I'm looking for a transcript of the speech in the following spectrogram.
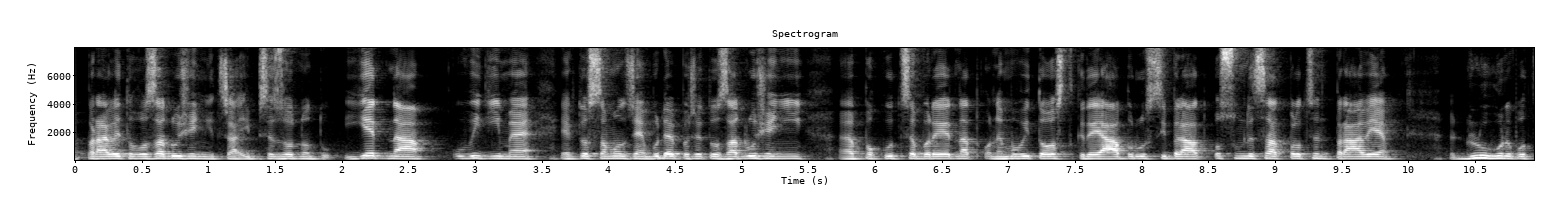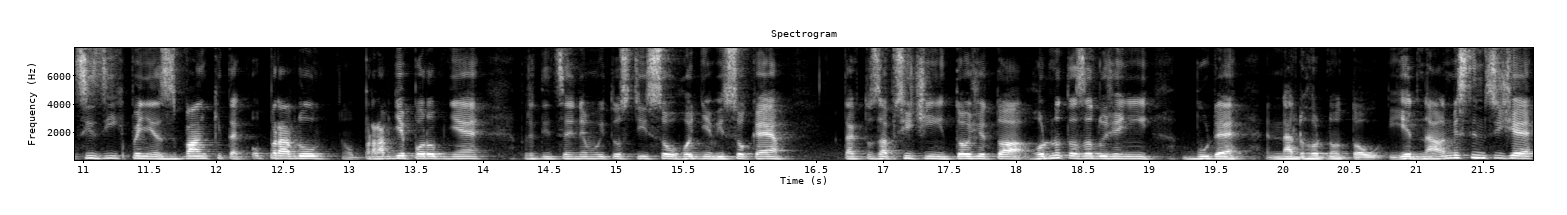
právě toho zadlužení, třeba i přes hodnotu 1. Uvidíme, jak to samozřejmě bude, protože to zadlužení, eh, pokud se bude jednat o nemovitost, kde já budu si brát 80% právě dluhu nebo cizích peněz z banky, tak opravdu, no pravděpodobně, protože ty ceny nemovitostí jsou hodně vysoké, tak to zapříčiní to, že ta hodnota zadlužení bude nad hodnotou 1. Ale myslím si, že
